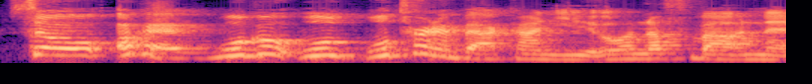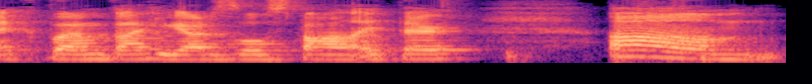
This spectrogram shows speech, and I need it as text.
So okay, we'll go. We'll, we'll turn it back on you. Enough about Nick, but I'm glad he got his little spotlight there. Um,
